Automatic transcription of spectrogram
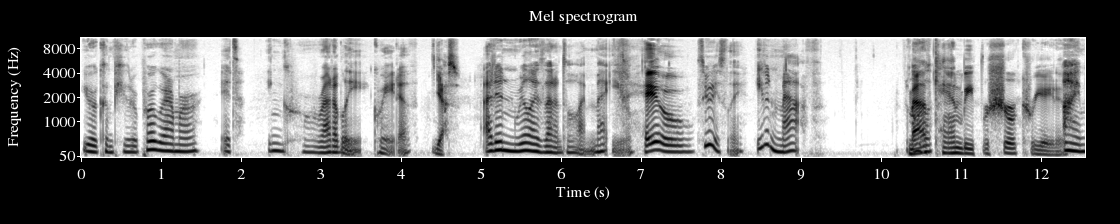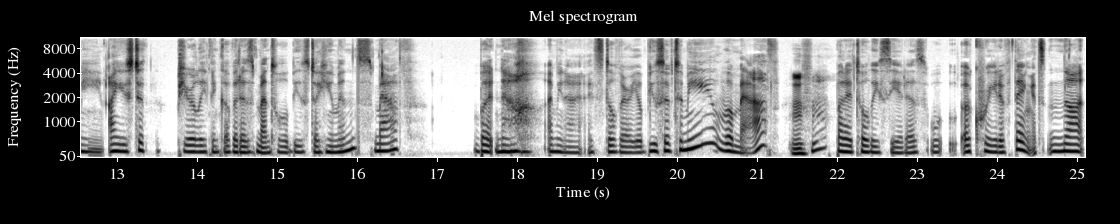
You're a computer programmer, it's incredibly creative. Yes. I didn't realize that until I met you. Heyo. Seriously, even math. Math Although- can be for sure creative. I mean, I used to purely think of it as mental abuse to humans, math. But now, I mean, I, it's still very abusive to me, the math, mm-hmm. but I totally see it as a creative thing. It's not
